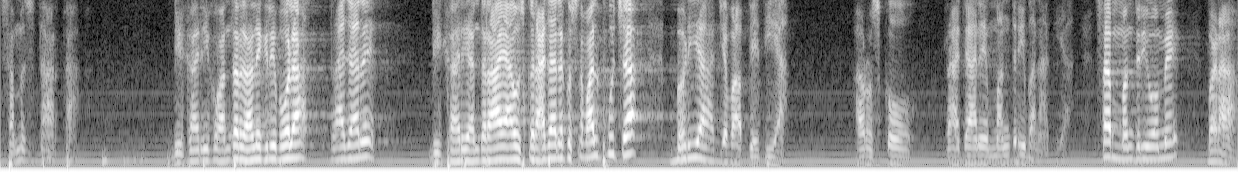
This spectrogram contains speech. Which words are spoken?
समझदार था। भिखारी को अंदर जाने के लिए बोला, राजा ने, भिखारी अंदर आया, उसको राजा ने कुछ सवाल पूछा, बढ़िया जवाब दे दिया और उसको राजा ने मंत्री बना दिया। सब मंत्रियों में बड़ा,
